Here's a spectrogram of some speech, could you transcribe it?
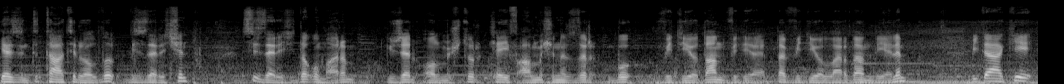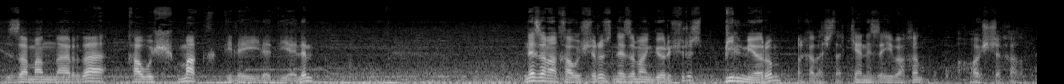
gezinti tatil oldu bizler için. Sizler için de umarım güzel olmuştur. Keyif almışsınızdır bu videodan, video da videolardan diyelim. Bir dahaki zamanlarda kavuşmak dileğiyle diyelim. Ne zaman kavuşuruz, ne zaman görüşürüz bilmiyorum. Arkadaşlar kendinize iyi bakın. Hoşçakalın.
